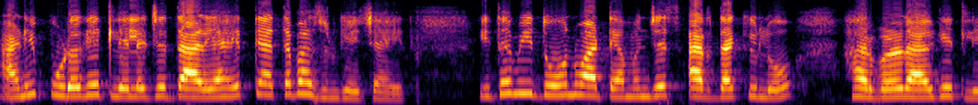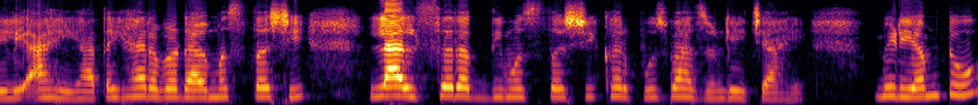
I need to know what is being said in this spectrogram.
आणि पुढं घेतलेले जे डाळे आहेत ते आता भाजून घ्यायचे आहेत. इथं मी दोन वाट्या म्हणजेच अर्धा किलो हरभरा डाळ घेतलेली आहे. आता ही हरभरा डाळ मस्त अशी लालसर अगदी मस्त अशी खरपूस भाजून घ्यायची आहे. मीडियम टू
